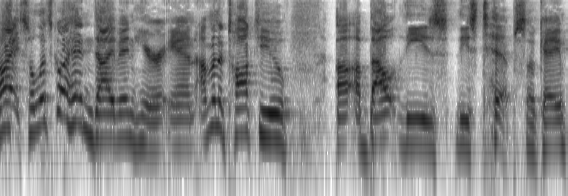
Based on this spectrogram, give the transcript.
All right, so let's go ahead and dive in here, and I'm going to talk to you uh, about these these tips. Okay,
